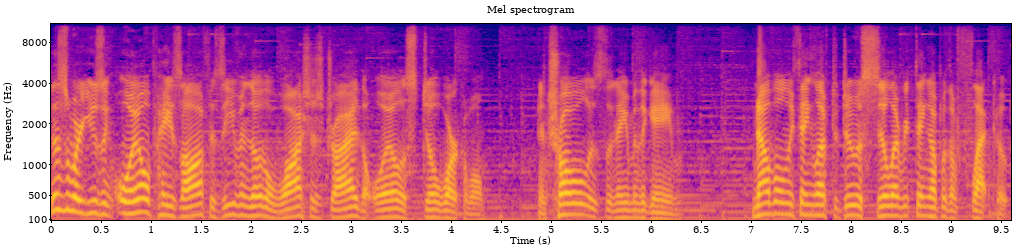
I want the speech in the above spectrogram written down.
This is where using oil pays off as even though the wash is dry, the oil is still workable. Control is the name of the game. Now the only thing left to do is seal everything up with a flat coat.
